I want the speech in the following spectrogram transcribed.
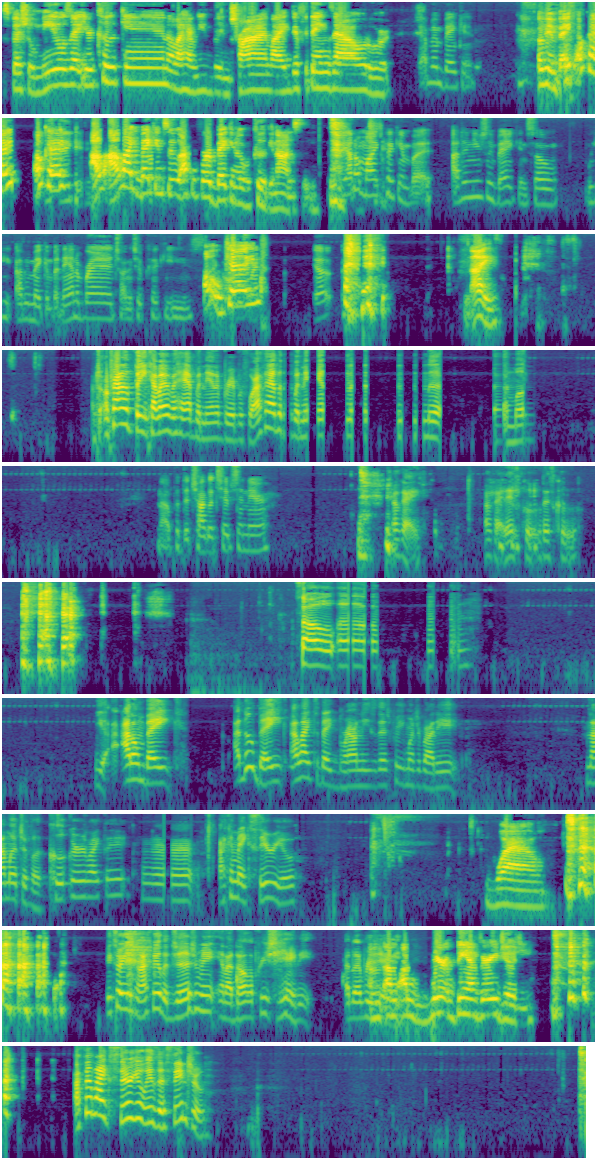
special meals that you're cooking or like have you been trying like different things out or Yeah, I've been baking. I've been baking? Okay. Okay. Baking. I, I like baking too. I prefer baking over cooking, honestly. See, I don't mind cooking, but I didn't usually bake, and so we I've been making banana bread, chocolate chip cookies. Okay. Yep. nice. I'm, trying to think. Have I ever had banana bread before? I've had the banana nut mug. Now put the chocolate chips in there. Okay, okay, that's cool. That's cool. So, um, yeah, I don't bake. I do bake. I like to bake brownies. That's pretty much about it. Not much of a cooker like that. Uh, I can make cereal. wow. Victoria, I feel the judgment and I don't appreciate it. I don't I'm, appreciate I'm. I'm very, being very judgy. I feel like cereal is essential.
